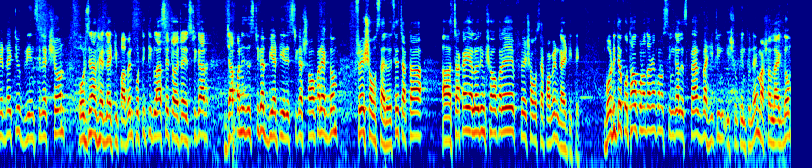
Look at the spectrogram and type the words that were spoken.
হেডলাইটটিও গ্রিন সিলেকশন, অরিজিনাল হেডলাইটটি পাবেন। প্রত্যেকটি গ্লাসে Toyota sticker, Japanese sticker BRT এর স্টিকার সহকারে একদম ফ্রেশ অবস্থায় রয়েছে। চারটা চাকাই অ্যালোরিম সহকারে ফ্রেশ অবস্থায় পাবেন গাড়িটিতে। বডিতে কোথাও কোনো ধরনের কোনো সিঙ্গেল স্ক্র্যাচ বা হিটিং ইস্যু কিন্তু নেই। মাসাল্লাহ একদম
